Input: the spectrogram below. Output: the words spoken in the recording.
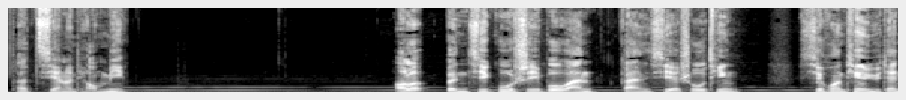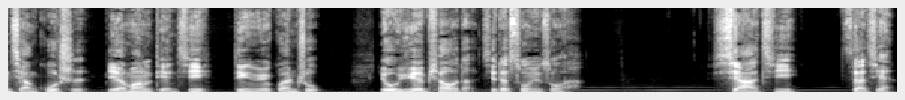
他捡了条命。好了，本期故事已播完，感谢收听。喜欢听雨田讲故事，别忘了点击订阅关注。有月票的记得送一送啊！下集再见。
